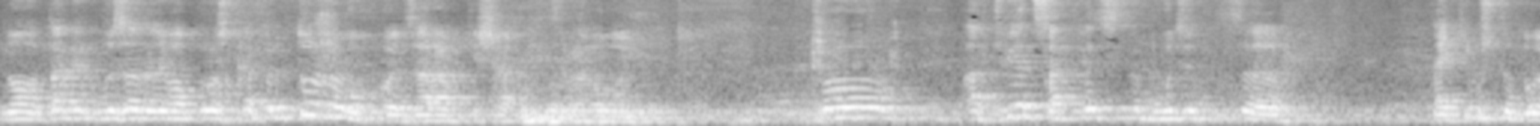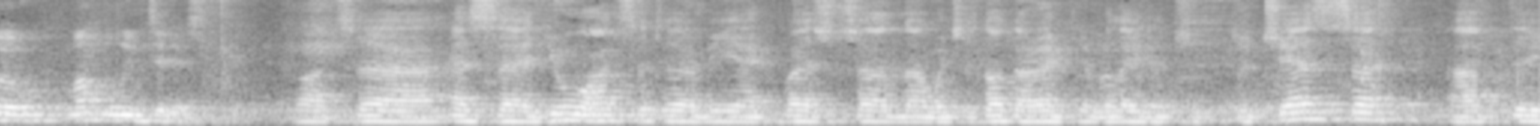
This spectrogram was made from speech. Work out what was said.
Но так как вы задали вопрос, который тоже выходит за рамки шахматной терминологии, то ответ, соответственно, будет э, таким, чтобы вам было интересно. But uh, as uh, you answered uh, me a question uh, which is not directly related to, to chess, uh, uh, the,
